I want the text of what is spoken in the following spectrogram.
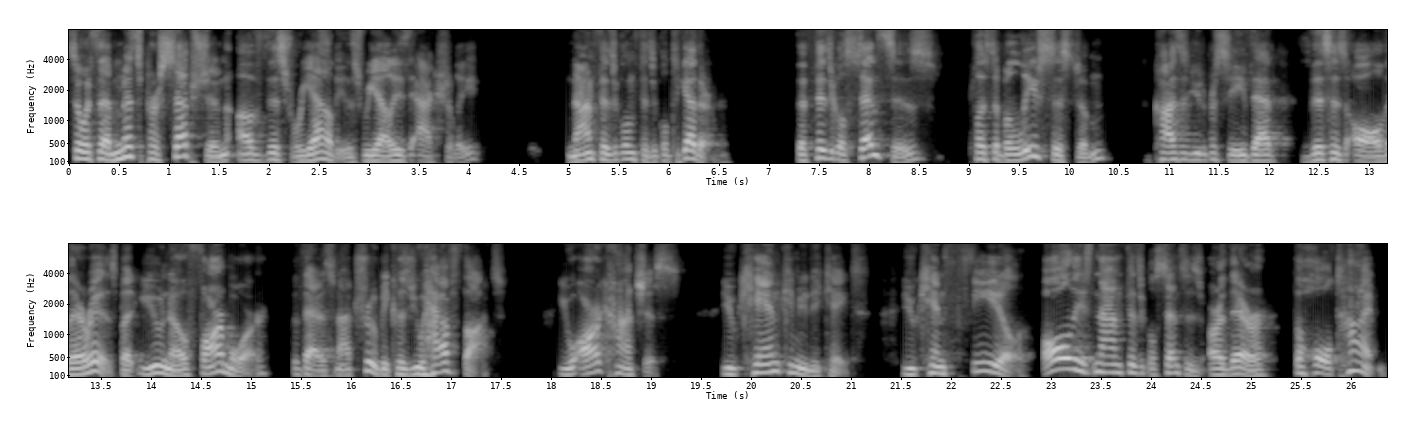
So it's a misperception of this reality. This reality is actually non physical and physical together. The physical senses plus a belief system causes you to perceive that this is all there is. But you know far more that that is not true because you have thought, you are conscious, you can communicate, you can feel. All these non physical senses are there the whole time.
